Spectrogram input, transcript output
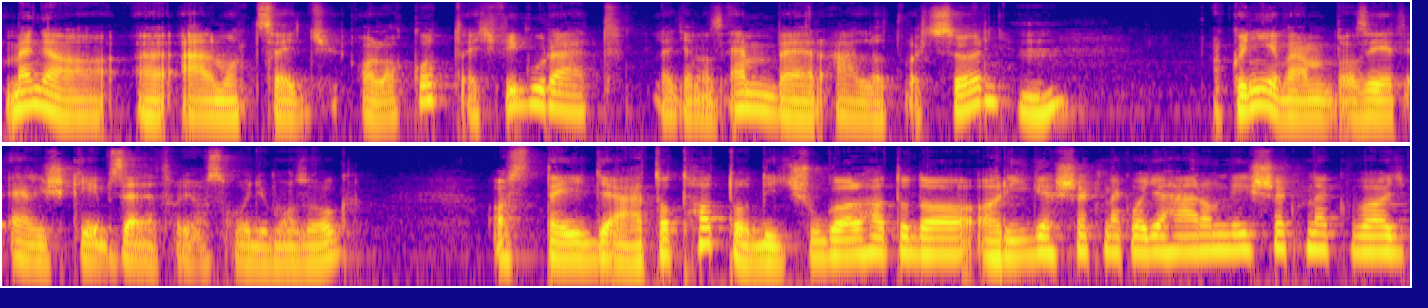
megálmodsz egy alakot, egy figurát, legyen az ember, állat vagy szörny, uh-huh. akkor nyilván azért el is képzeled, hogy az hogy mozog. Azt te így átadhatod, így sugalhatod a, a rígeseknek, vagy a 3 d vagy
